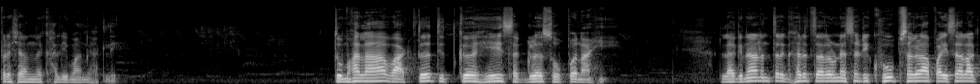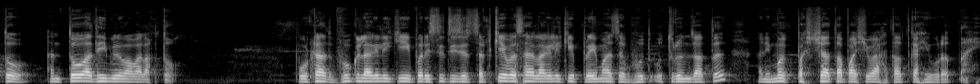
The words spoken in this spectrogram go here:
प्रशांतनं खाली मान घातली. तुम्हाला वाटतं तितकं हे सगळं सोपं नाही. लग्नानंतर घर चालवण्यासाठी खूप सगळा पैसा लागतो आणि तो आधी मिळवावा लागतो. पोटात भूक लागली की परिस्थितीचे चटके बसायला लागले की प्रेमाचं भूत उतरून जातं आणि मग पश्चातापाशिवाय हातात काही उरत नाही.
